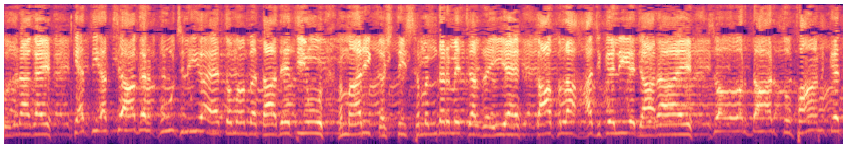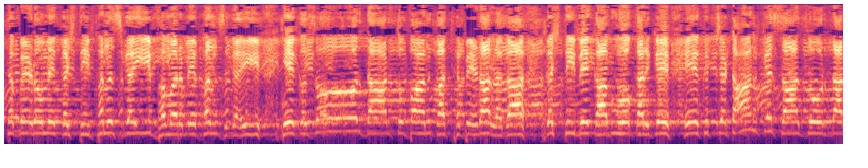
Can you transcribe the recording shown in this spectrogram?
گزرا گئے۔ کہتی اچھا اگر پوچھ لیا ہے تو میں بتا دیتی ہوں، ہماری کشتی سمندر میں چل رہی ہے قافلہ حج کے لیے جا رہا ہے۔ زوردار طوفان کے تھپیڑوں میں کشتی پھنس گئی، بھمر میں پھنس گئی۔ ایک زوردار طوفان کا تھپیڑا لگا، کشتی بے قابو ہو کر کے ایک چٹان کے ساتھ زوردار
